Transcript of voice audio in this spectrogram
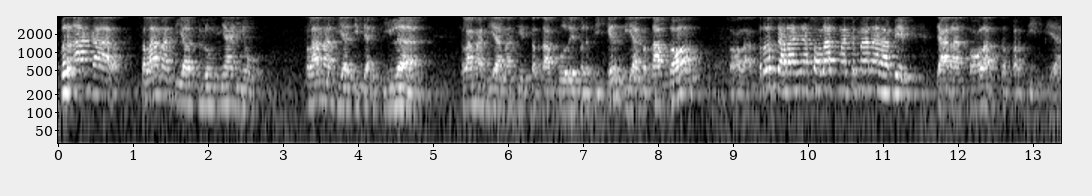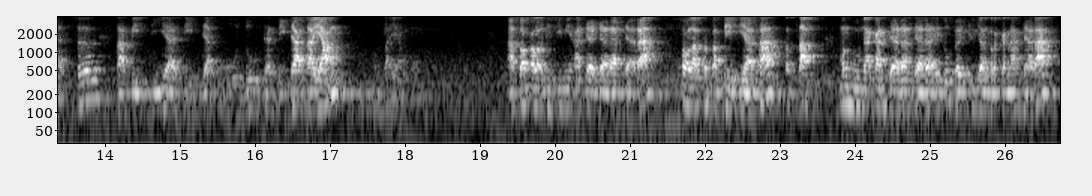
berakal selama dia belum nyanyuk selama dia tidak gila, selama dia masih tetap boleh berpikir, dia tetap so, sholat. Terus caranya sholat macam mana Habib? Cara sholat seperti biasa, tapi dia tidak wudhu dan tidak tayam, tayamum. Atau kalau di sini ada darah-darah, sholat seperti biasa, tetap menggunakan darah-darah itu baju yang terkena darah,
